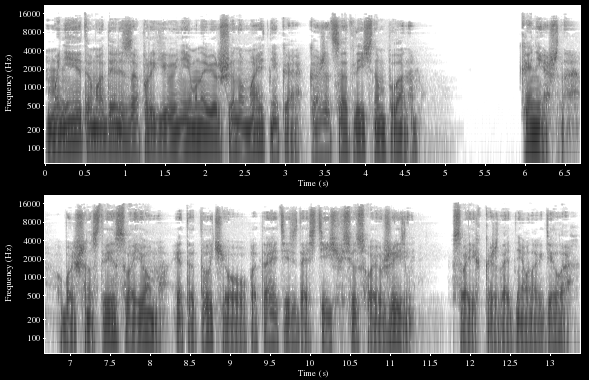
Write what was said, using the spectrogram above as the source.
Мне эта модель с запрыгиванием на вершину маятника кажется отличным планом. Конечно, в большинстве своем это то, чего вы пытаетесь достичь всю свою жизнь в своих каждодневных делах.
